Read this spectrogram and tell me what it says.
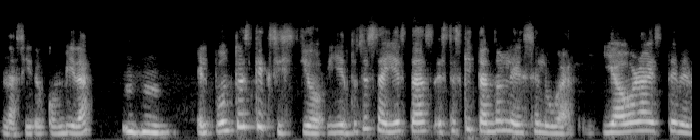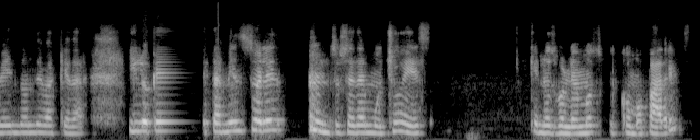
nacido con vida, el punto es que existió y entonces ahí estás, estás quitándole ese lugar. Y ahora este bebé en dónde va a quedar. Y lo que también suele suceder mucho es que nos volvemos como padres,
